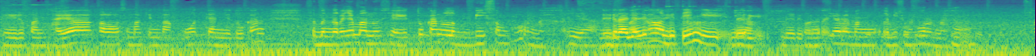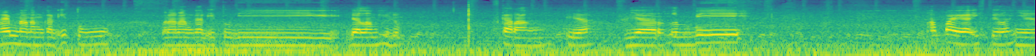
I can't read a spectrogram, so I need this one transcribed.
kehidupan saya kalau semakin takut kan gitu kan sebenarnya manusia itu kan lebih sempurna Iya. Derajatnya kan lebih tinggi Iya, dari dari manusia mereka. memang lebih sempurna Hmm. saya menanamkan itu menanamkan itu di dalam hidup sekarang Iya. Biar lebih apa ya istilahnya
